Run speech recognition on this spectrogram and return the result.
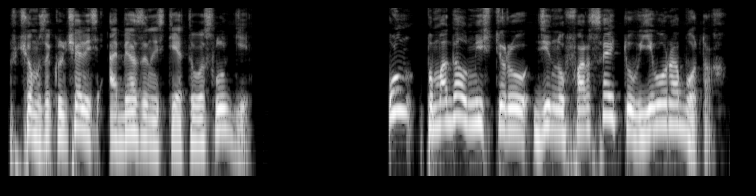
в чем заключались обязанности этого слуги. Он помогал мистеру Дину Форсайту в его работах,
